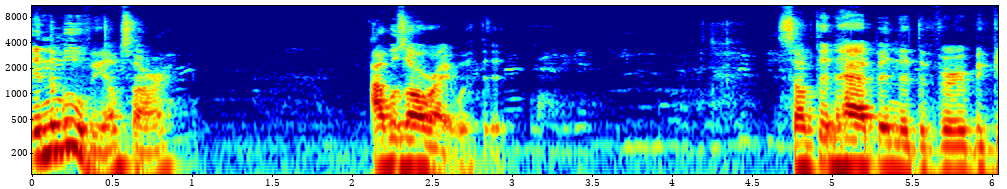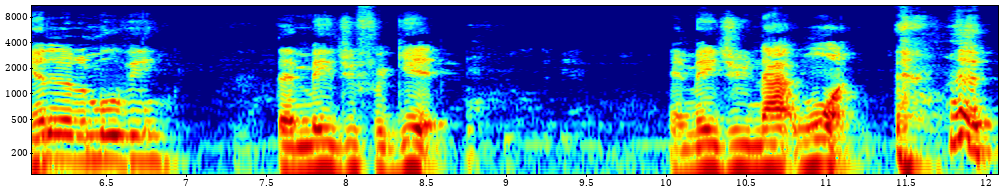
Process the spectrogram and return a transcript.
In the movie, I'm sorry. I was all right with it. Something happened at the very beginning of the movie that made you forget and made you not want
